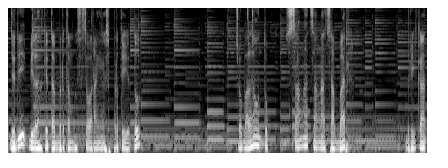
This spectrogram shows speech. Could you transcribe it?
Jadi bila kita bertemu seseorang yang seperti itu cobalah untuk sangat-sangat sabar berikan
